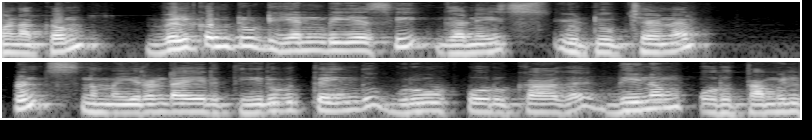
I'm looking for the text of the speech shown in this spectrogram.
வணக்கம். Welcome to TNPSC Ganesh YouTube channel friends நம்ம இரண்டாயிரத்தி இருபத்தைந்து குரூப் ஃபோருக்காக தினம் ஒரு தமிழ்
